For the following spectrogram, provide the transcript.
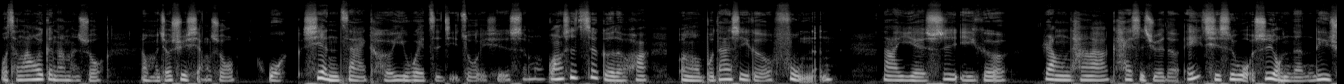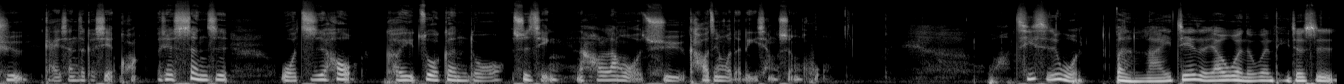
我常常会跟他们说，那我们就去想说，我现在可以为自己做一些什么？光是这个的话，嗯、不但是一个赋能，那也是一个让他开始觉得，诶，其实我是有能力去改善这个现况，而且甚至我之后可以做更多事情，然后让我去靠近我的理想生活。哇，其实我本来接着要问的问题就是，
